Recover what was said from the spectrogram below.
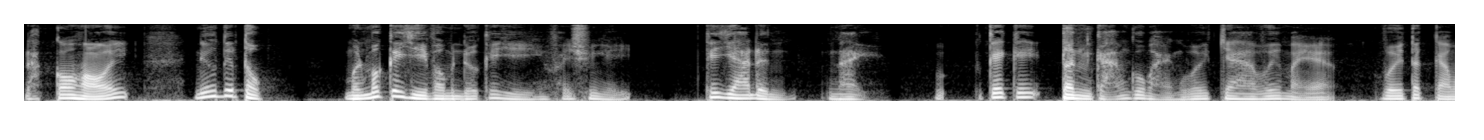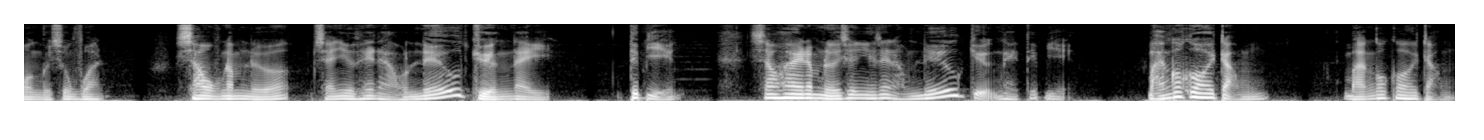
đặt câu hỏi. Nếu tiếp tục mình mất cái gì và mình được cái gì? Phải suy nghĩ. Cái gia đình này cái cái tình cảm của bạn với cha với mẹ với tất cả mọi người xung quanh sau một năm nữa sẽ như thế nào nếu chuyện này tiếp diễn? Sau hai năm nữa sẽ như thế nào nếu chuyện này tiếp diễn? Bạn có coi trọng bạn có coi trọng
